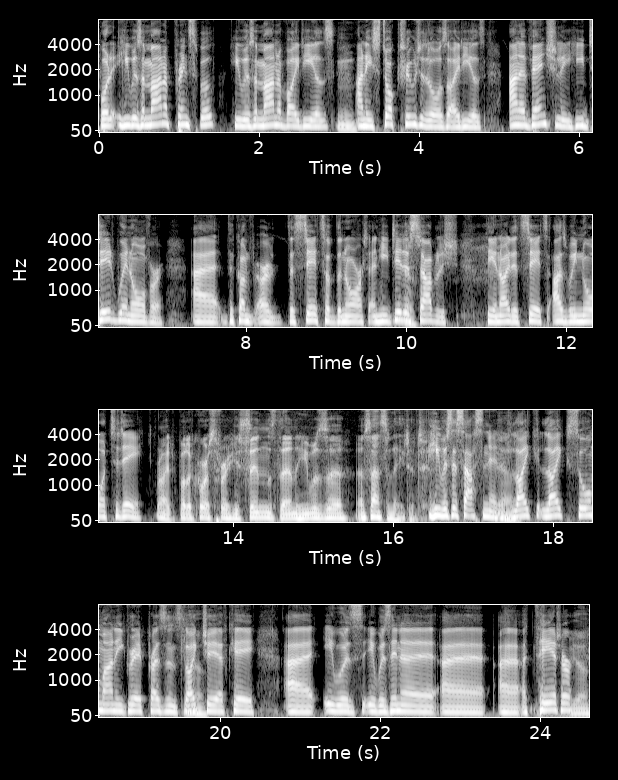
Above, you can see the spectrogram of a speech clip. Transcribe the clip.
But he was a man of principle. He was a man of ideals mm. and he stuck true to those ideals. And eventually he did win over uh, the or the states of the north, and he did yes. establish the United States as we know it today. Right, but of course, for his sins, then he was uh, assassinated. He was assassinated, yeah. like like so many great presidents, like yeah. JFK. Uh, it was it was in a a, a theater yeah.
